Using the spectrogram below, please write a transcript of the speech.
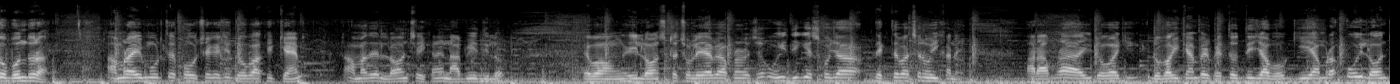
তো বন্ধুরা, আমরা এই মুহূর্তে পৌঁছে গেছি দোবাকি ক্যাম্প। আমাদের লঞ্চ এখানে নামিয়ে দিল এবং এই লঞ্চটা চলে যাবে আপনার হচ্ছে ওই দিকে সোজা দেখতে পাচ্ছেন ওইখানে। আর আমরা এই ডোবাকি ডোবাকি ক্যাম্পের ভেতর দিয়ে যাব, গিয়ে আমরা ওই লঞ্চ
